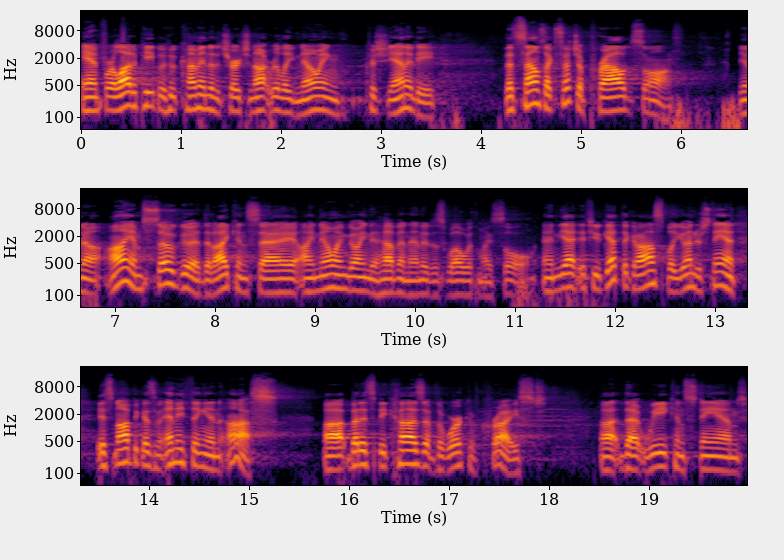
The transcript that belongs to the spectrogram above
And for a lot of people who come into the church not really knowing Christianity, that sounds like such a proud song. You know, I am so good that I can say, I know I'm going to heaven and it is well with my soul. And yet, if you get the gospel, you understand it's not because of anything in us uh, but it's because of the work of Christ uh, that we can stand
